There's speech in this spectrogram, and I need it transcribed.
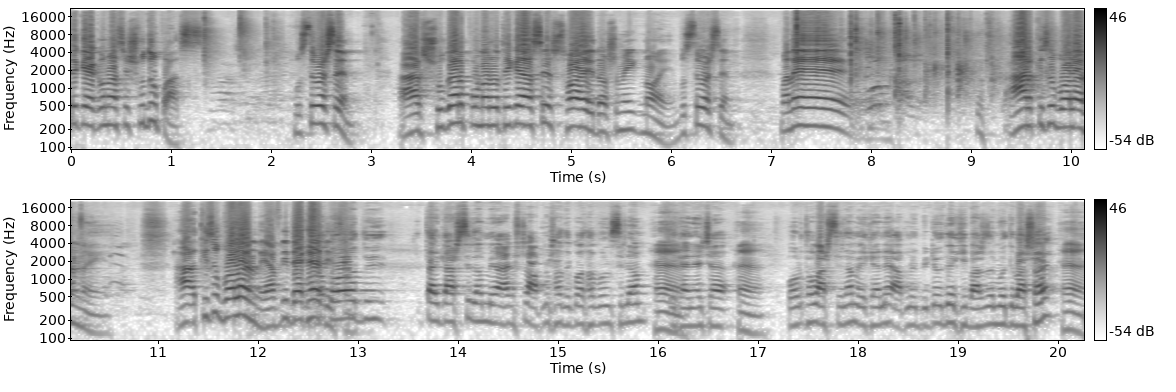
থেকে এখন আছে শুধু পাঁচ। বুঝতে পারছেন? আর সুগার পনেরো থেকে আছে ছয় দশমিক নয় বুঝতে পারছেন? মানে আর কিছু বলার নেই। আর কিছু বলার নেই আপনি দেখা তারিখ আসছিলাম আগস্টে আপনার সাথে কথা বলছিলাম। হ্যাঁ, এখানে এসে হ্যাঁ। প্রথম আসছিলাম এখানে আপনার ভিডিও দেখি বাসার মধ্যে বাসায়। হ্যাঁ।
